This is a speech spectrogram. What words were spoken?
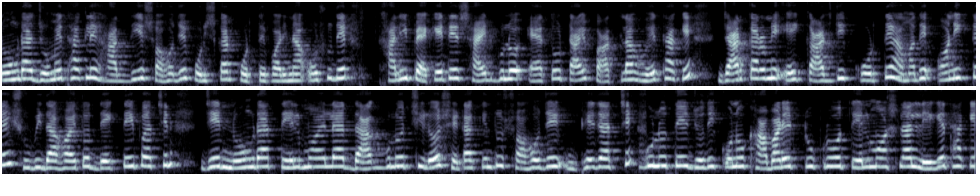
নোংরা জমে থাকলে হাত দিয়ে সহজে পরিষ্কার করতে পারি না। ওষুধের খালি প্যাকেটের সাইডগুলো এতটাই পাতলা হয়ে থাকে, যার কারণে এই কাজটি করতে আমাদের অনেকটাই সুবিধা হয়। তো দেখতেই পাচ্ছেন যে নোংরা তেল ময়লার দাগগুলো ছিল, সেটা কিন্তু সহজেই উঠে যাচ্ছে। গুলোতে যদি কোনো খাবারের টুকরো তেল মশলা লেগে থাকে,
